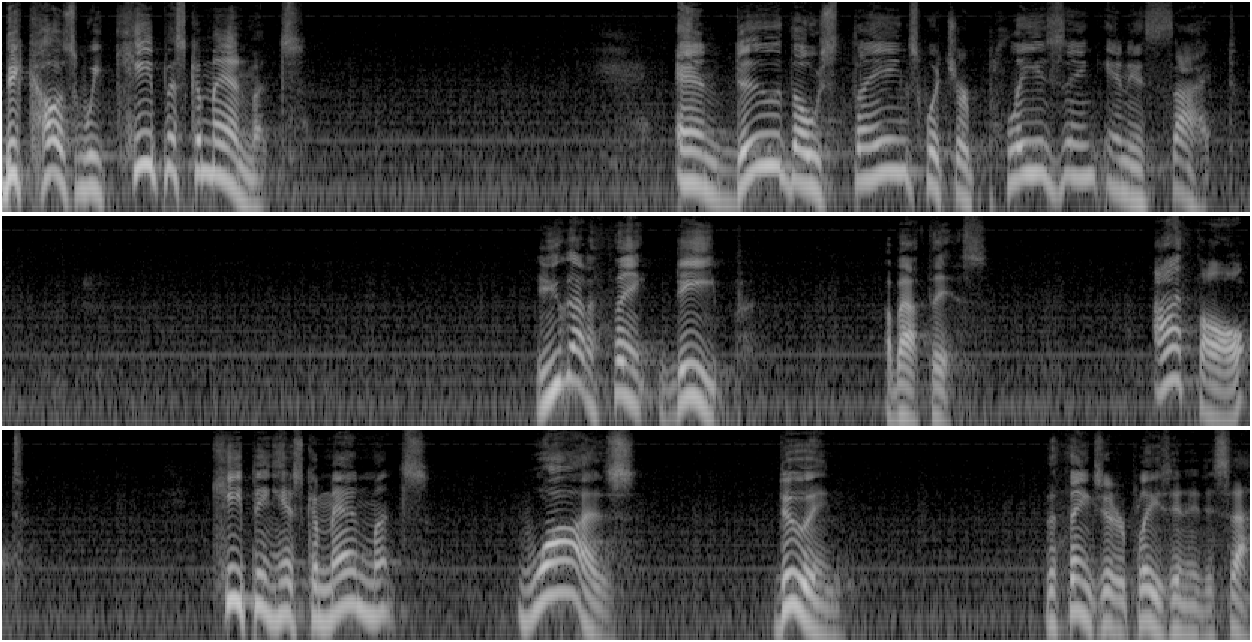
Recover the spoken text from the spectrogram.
because we keep His commandments and do those things which are pleasing in His sight. You got to think deep about this. I thought keeping His commandments was doing the things that are pleasing in His sight.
